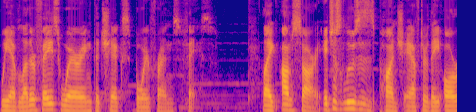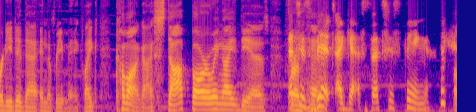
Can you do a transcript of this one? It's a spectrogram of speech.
we have Leatherface wearing the chick's boyfriend's face. Like, I'm sorry. It just loses its punch after they already did that in the remake. Like, come on, guys. Stop borrowing ideas That's from his pa- bit, I guess. That's his thing. Oh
